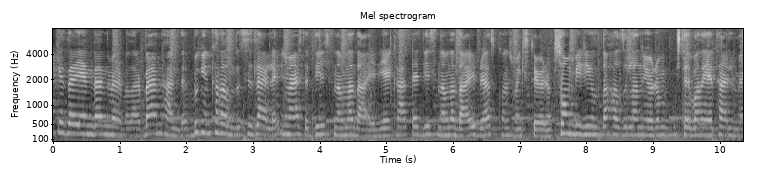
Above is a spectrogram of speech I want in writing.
Herkese yeniden merhabalar. Ben Hande. Bugün kanalımda sizlerle üniversite dil sınavına dair, YKS dil sınavına dair biraz konuşmak istiyorum. Son bir yılda hazırlanıyorum. İşte bana yeterli mi?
